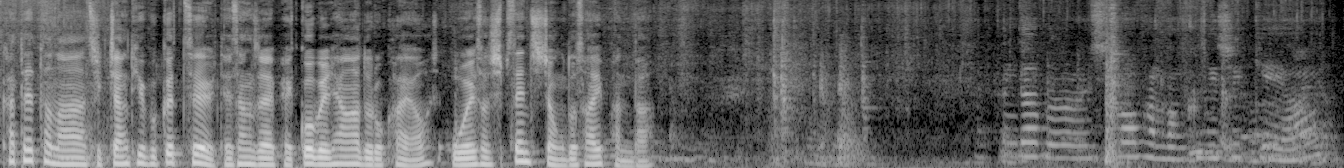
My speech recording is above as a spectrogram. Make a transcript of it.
카테터나 직장 튜브 끝을 대상자의 배꼽을 향하도록 하여 5에서 10cm 정도 사입한다. 환자분 심호흡 한번 크게 쉴게요.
